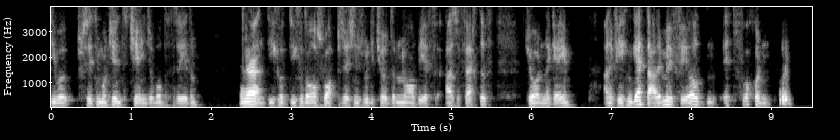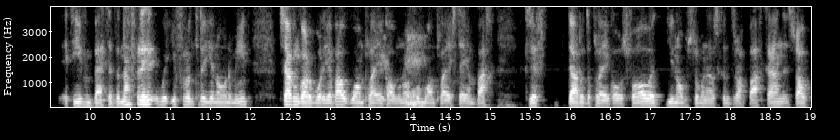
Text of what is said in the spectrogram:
they were pretty much interchangeable, the three of them. Yeah. And they could they could all swap positions with each other and all be as effective during the game. And if you can get that in midfield, it fucking it's even better than having it with your front three. You know what I mean? So you haven't got to worry about one player going up and one player staying back. Because if that other player goes forward, you know someone else can drop back, and so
